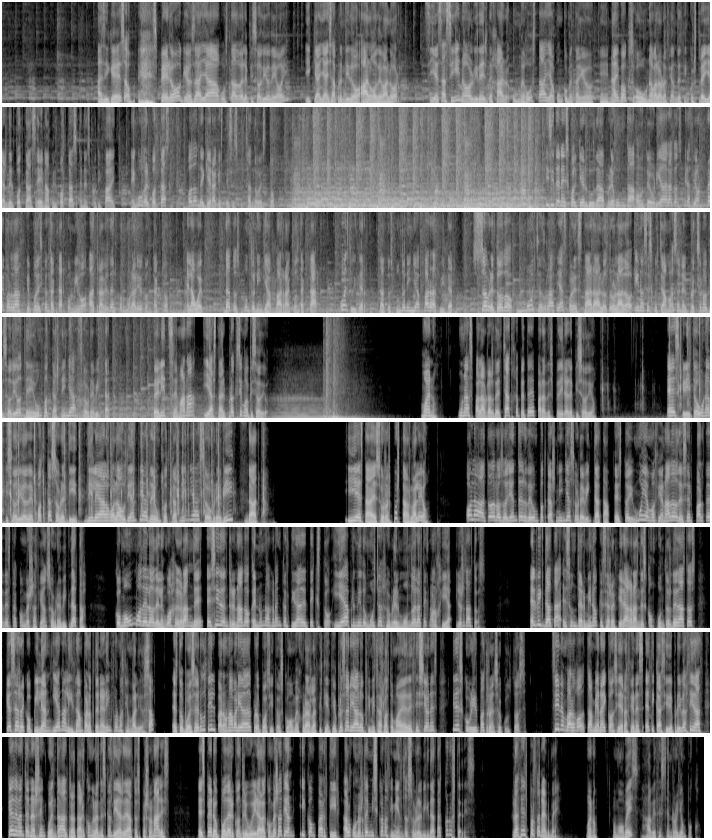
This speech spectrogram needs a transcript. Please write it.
Así que eso, espero que os haya gustado el episodio de hoy y que hayáis aprendido algo de valor si es así, no olvidéis dejar un me gusta y algún comentario en iBox o una valoración de 5 estrellas del podcast en Apple Podcast, en Spotify, en Google Podcast o donde quiera que estéis escuchando esto. Y si tenéis cualquier duda, pregunta o teoría de la conspiración, recordad que podéis contactar conmigo a través del formulario de contacto en la web datos.ninja barra contactar o en Twitter datos.ninja barra Twitter. Sobre todo, muchas gracias por estar al otro lado y nos escuchamos en el próximo episodio de Un Podcast Ninja sobre Big Data. Feliz semana y hasta el próximo episodio. Bueno, unas palabras de ChatGPT para despedir el episodio. He escrito un episodio de podcast sobre ti. Dile algo a la audiencia de un podcast ninja sobre Big Data. Y esta es su respuesta, os la leo. Hola a todos los oyentes de un podcast ninja sobre Big Data. Estoy muy emocionado de ser parte de esta conversación sobre Big Data. Como un modelo de lenguaje grande, he sido entrenado en una gran cantidad de texto y he aprendido mucho sobre el mundo de la tecnología y los datos. El Big Data es un término que se refiere a grandes conjuntos de datos que se recopilan y analizan para obtener información valiosa. Esto puede ser útil para una variedad de propósitos, como mejorar la eficiencia empresarial, optimizar la toma de decisiones y descubrir patrones ocultos. Sin embargo, también hay consideraciones éticas y de privacidad que deben tenerse en cuenta al tratar con grandes cantidades de datos personales. Espero poder contribuir a la conversación y compartir algunos de mis conocimientos sobre el Big Data con ustedes. Gracias por tenerme. Bueno, como veis, a veces se enrolla un poco.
